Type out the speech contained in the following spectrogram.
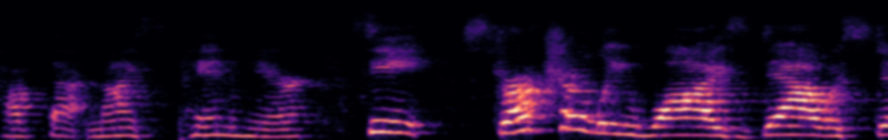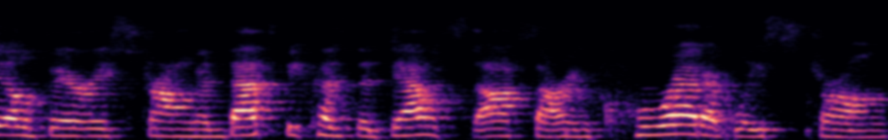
Have that nice pin here. See, structurally wise, Dow is still very strong, and that's because the Dow stocks are incredibly strong.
